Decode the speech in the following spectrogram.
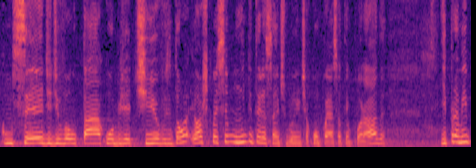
com sede de voltar, com objetivos. Então, eu acho que vai ser muito interessante, Bruno, a gente acompanhar essa temporada E para mim,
